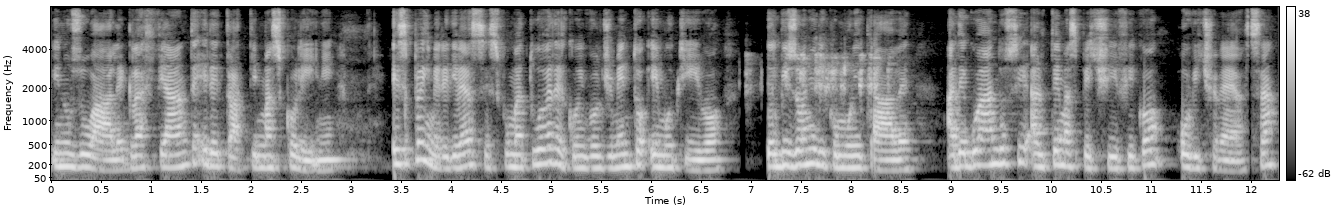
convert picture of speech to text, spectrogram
inusuale, graffiante e dei tratti mascolini. Esprime le diverse sfumature del coinvolgimento emotivo, del bisogno di comunicare, adeguandosi al tema specifico o viceversa,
